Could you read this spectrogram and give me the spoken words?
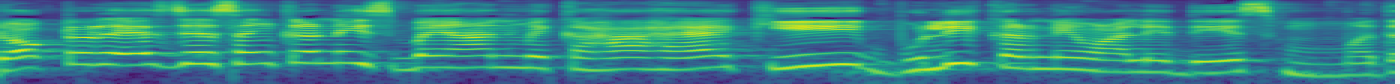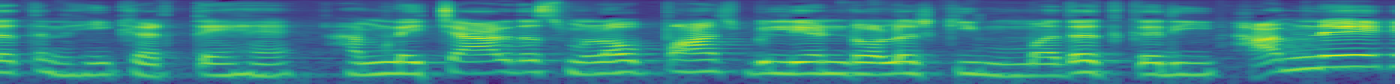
Doctor S Jaishankar ने इस बयान में कहा है कि बुली करने वाले देश मदद नहीं करते हैं। हमने चार दशमलव पाँच बिलियन डॉलर की मदद करी। हमने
